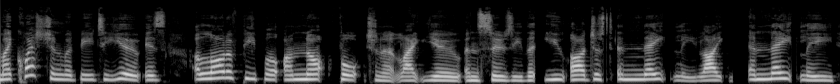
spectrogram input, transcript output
my question would be to you is a lot of people are not fortunate like you and Suzie that you are just innately like innately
